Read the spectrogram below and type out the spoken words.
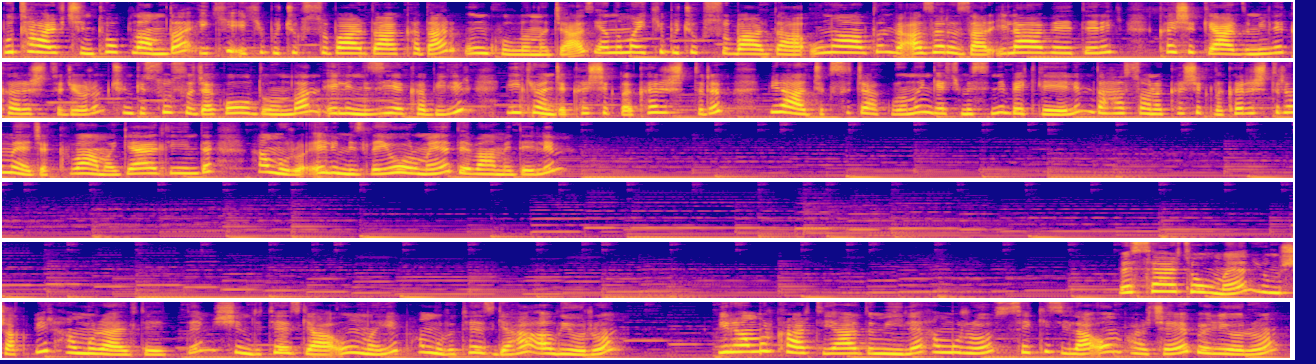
Bu tarif için toplamda 2-2,5 su bardağı kadar un kullanacağız. Yanıma 2,5 su bardağı un aldım ve azar azar ilave ederek kaşık yardımıyla karıştırıyorum. Çünkü su sıcak olduğundan elinizi yakabilir. İlk önce kaşıkla karıştırıp birazcık sıcaklığının geçmesini bekleyelim. Daha sonra kaşıkla karıştırılmayacak kıvama geldiğinde hamuru elimizle yoğurmaya devam edelim. Ve sert olmayan yumuşak bir hamur elde ettim. Şimdi tezgaha unlayıp hamuru tezgaha alıyorum. Bir hamur kartı yardımı ile hamuru 8 ila 10 parçaya bölüyorum.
